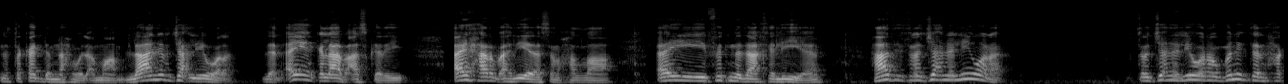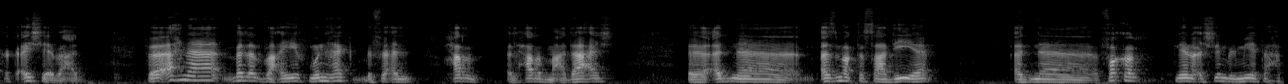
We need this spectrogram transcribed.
نتقدم نحو الأمام. لا نرجع لورا لأن أي انقلاب عسكري أي حرب أهلية لا سمح الله أي فتنة داخلية هذه ترجعنا لورا. ترجعنا لورا وما نقدر نحقق أي شيء بعد. فإحنا بلد ضعيف منهك بفعل حرب الحرب مع داعش. آه، عندنا أزمة اقتصادية عندنا فقر 22% تحت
